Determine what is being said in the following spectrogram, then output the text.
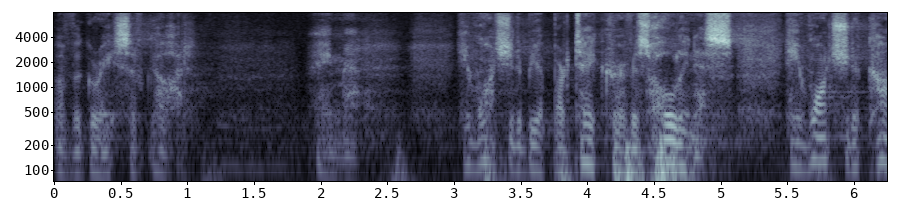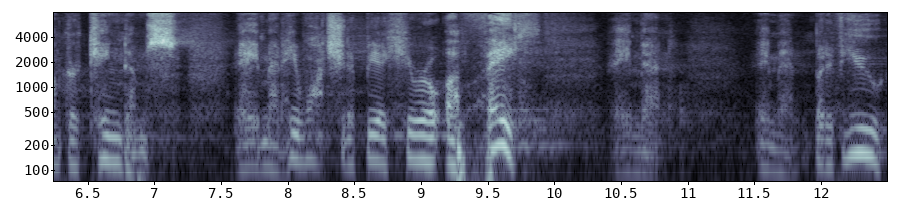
of the grace of God. Amen. He wants you to be a partaker of His holiness. He wants you to conquer kingdoms. Amen. He wants you to be a hero of faith. Amen. Amen. But if you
